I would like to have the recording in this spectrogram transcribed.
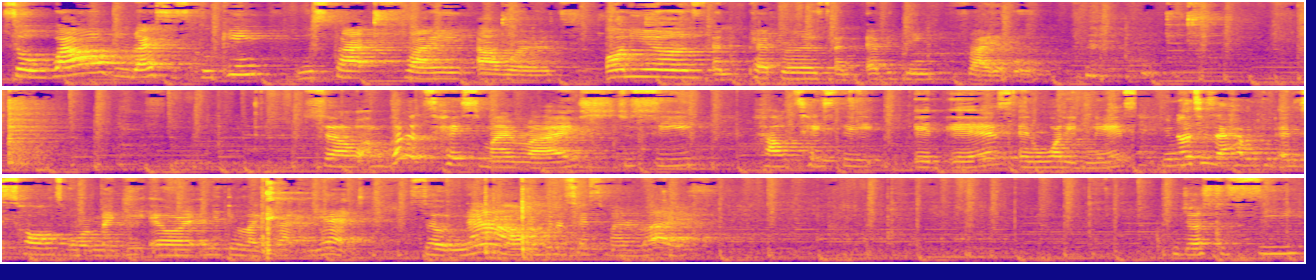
So while the rice is cooking, we'll start frying our onions and peppers and everything friable. so I'm gonna taste my rice to see how tasty it is and what it needs. You notice I haven't put any salt or Maggi or anything like that yet. So now I'm gonna taste my rice. Just to see,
